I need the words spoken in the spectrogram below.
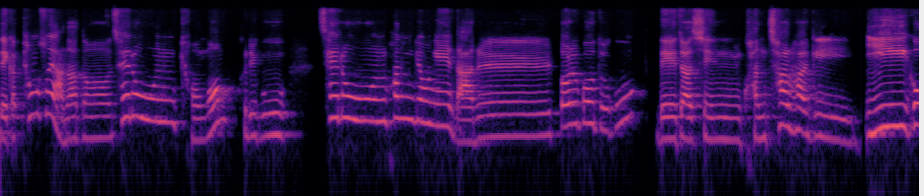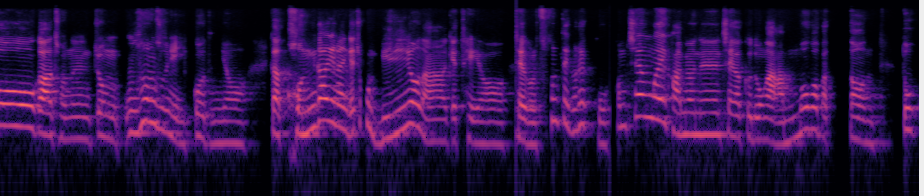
내가 평소에 안 하던 새로운 경험 그리고 새로운 환경에 나를 떨궈두고 내 자신 관찰하기 이거가 저는 좀 우선순위에 있거든요. 그러니까 건강이라는 게 조금 밀려나게 돼요. 제가 그래서 선택을 했고 그럼 치앙마이 가면은 제가 그동안 안 먹어봤던 또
